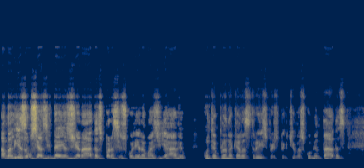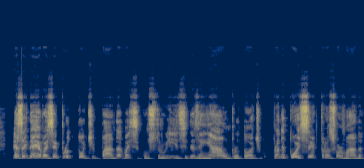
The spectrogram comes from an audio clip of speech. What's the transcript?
Analisam-se as ideias geradas para se escolher a mais viável, contemplando aquelas três perspectivas comentadas. Essa ideia vai ser prototipada, vai se construir, se desenhar um protótipo, para depois ser transformada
